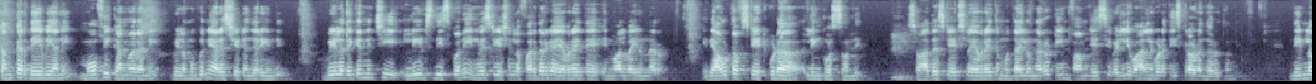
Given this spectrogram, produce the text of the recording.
కంకర్ దేవి అని మోఫీ కన్వర్ అని వీళ్ళ ముగ్గురిని అరెస్ట్ చేయడం జరిగింది. వీళ్ళ దగ్గర నుంచి లీడ్స్ తీసుకొని ఇన్వెస్టిగేషన్లో ఫర్దర్గా ఎవరైతే ఇన్వాల్వ్ అయి ఉన్నారో ఇది అవుట్ ఆఫ్ స్టేట్ కూడా లింక్ వస్తుంది. సో అదర్ స్టేట్స్లో ఎవరైతే ముద్దాయిలు ఉన్నారో టీం ఫామ్ చేసి వెళ్ళి వాళ్ళని కూడా తీసుకురావడం జరుగుతుంది. దీనిలో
